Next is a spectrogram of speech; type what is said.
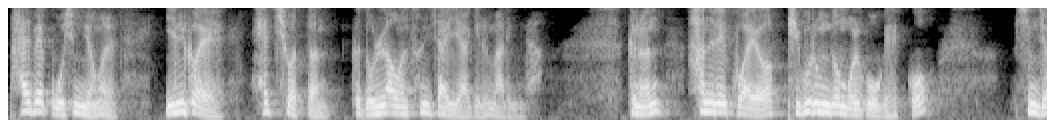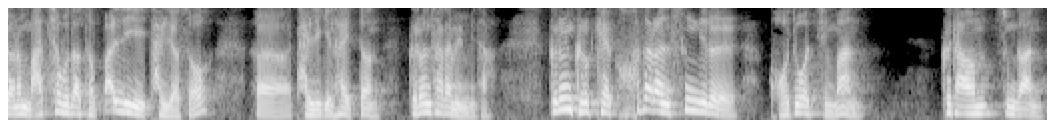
850명을 일거에 해치웠던 그 놀라운 선지자 이야기를 말입니다. 그는 하늘에 구하여 비구름도 몰고 오게 했고 심지어는 마차보다 더 빨리 달려서 어, 달리길 하였던 그런 사람입니다. 그는 그렇게 커다란 승리를 거두었지만 그 다음 순간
